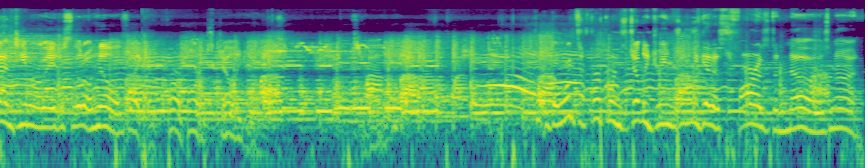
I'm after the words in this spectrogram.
Santino were they just little hills like Jelly Dreams only get as far as the nose, not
